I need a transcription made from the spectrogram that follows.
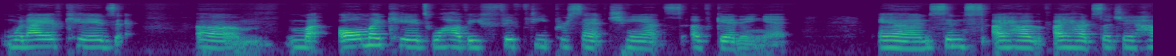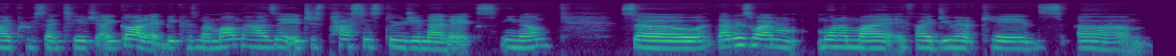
when I have kids, um my, all my kids will have a 50% chance of getting it and since i have i had such a high percentage i got it because my mom has it. It just passes through genetics you know? So that is why I'm, one of my if i do have kids um,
